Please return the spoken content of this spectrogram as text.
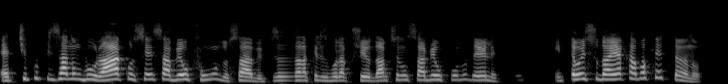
É tipo pisar num buraco sem saber o fundo, sabe? Pisar naqueles buracos cheios d'água, você não sabe o fundo dele. Então, isso daí acaba afetando.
